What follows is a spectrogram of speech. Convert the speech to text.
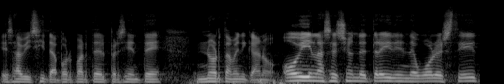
esa visita por parte del presidente norteamericano. Hoy en la sesión de trading de Wall Street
